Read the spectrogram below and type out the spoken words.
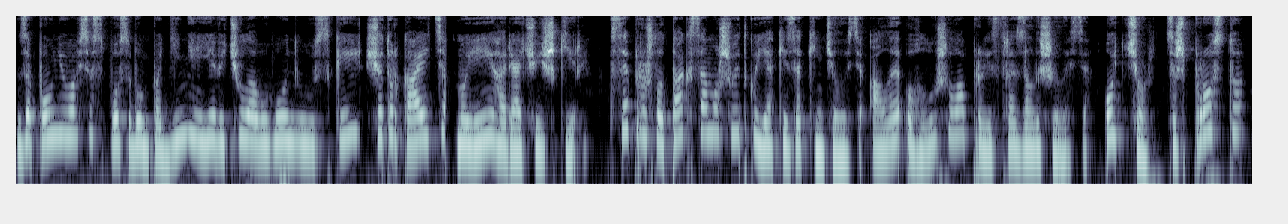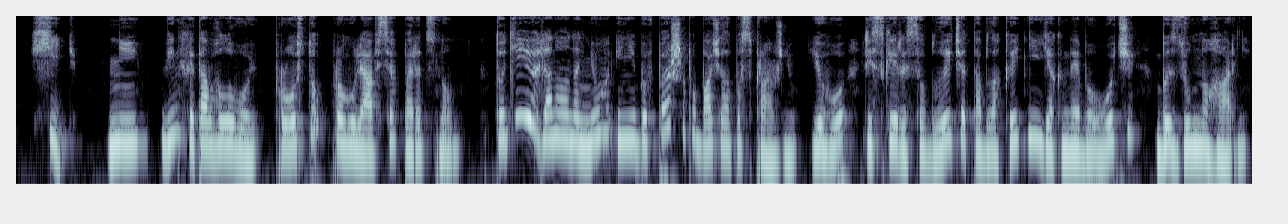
заповнювався способом падіння, і я відчула вогонь луски, що торкається моєї гарячої шкіри. Все пройшло так само швидко, як і закінчилося, але оглушила пристрасть залишилася. О, чорт, це ж просто хіть. Ні, він хитав головою, просто прогулявся перед сном. Тоді я глянула на нього і ніби вперше побачила по-справжню його різкий рис обличчя та блакитні, як небо очі, безумно гарні.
